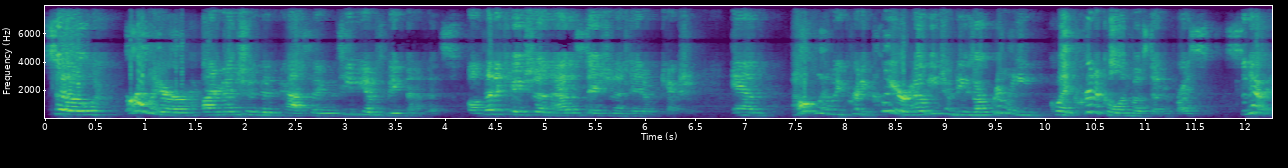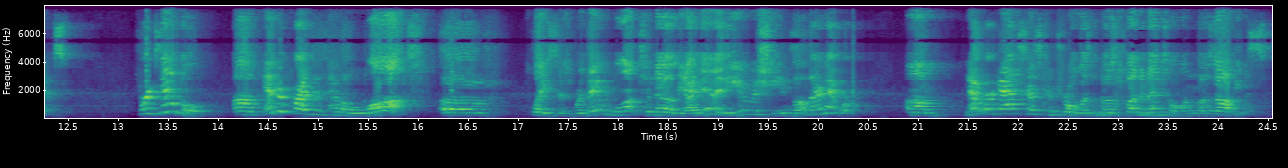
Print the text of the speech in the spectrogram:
So earlier, I mentioned in passing the TPM's big benefits, authentication, attestation, and data protection. And hopefully it'll be pretty clear how each of these are really quite critical in most enterprise scenarios. For example, um, enterprises have a lot of places where they want to know the identity of machines on their network. Um, network access control is the most fundamental and the most obvious.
